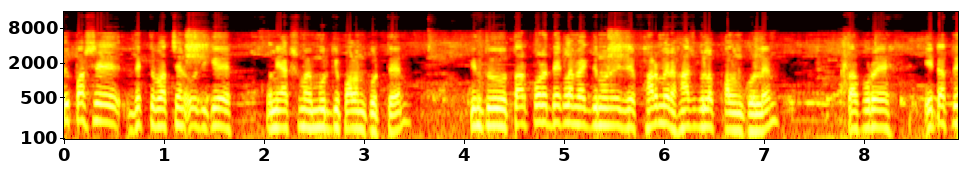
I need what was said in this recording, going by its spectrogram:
ওই পাশে দেখতে পাচ্ছেন, ওইদিকে উনি একসময় মুরগি পালন করতেন। কিন্তু তারপরে দেখলাম একদিন উনি যে ফার্মের হাঁসগুলো পালন করলেন, তারপরে এটাতে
